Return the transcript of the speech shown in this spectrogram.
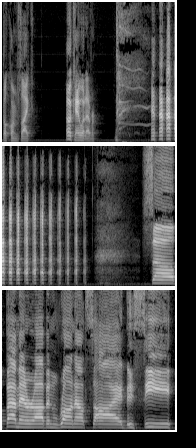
Bookworm's like, Okay, whatever. so Batman and Robin run outside. They see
